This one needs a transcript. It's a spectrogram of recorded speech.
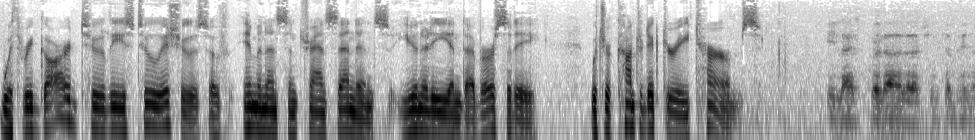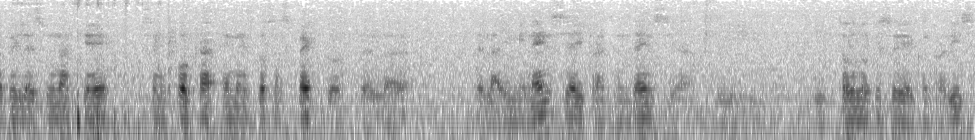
with regard to these two issues of immanence and transcendence, unity and diversity, which are contradictory terms. Y la escuela de la Achintya Bhedabheda es una que se enfoca en estos aspectos de la, de la inminencia y trascendencia y, y todo lo que se contradice.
